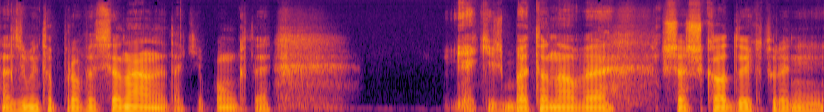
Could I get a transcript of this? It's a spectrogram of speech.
nazwijmy to profesjonalne takie punkty, jakieś betonowe przeszkody, które nie,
